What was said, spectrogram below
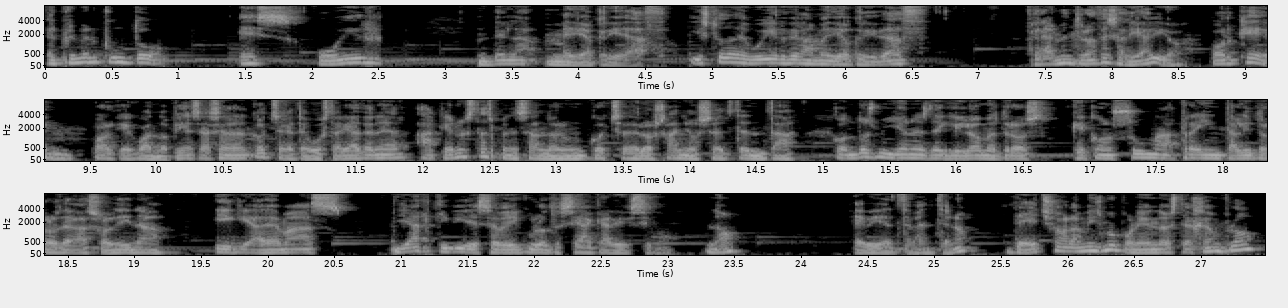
El primer punto es huir de la mediocridad. Y esto de huir de la mediocridad realmente lo haces a diario. ¿Por qué? Porque cuando piensas en el coche que te gustaría tener, ¿a qué no estás pensando en un coche de los años 70 con 2 millones de kilómetros que consuma 30 litros de gasolina y que además ya adquirir ese vehículo te sea carísimo? ¿No? Evidentemente no. De hecho, ahora mismo, poniendo este ejemplo,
